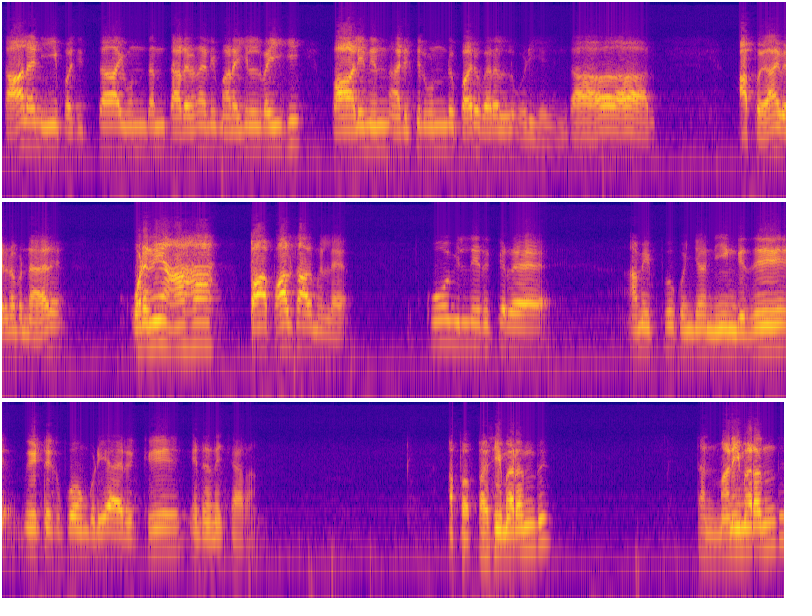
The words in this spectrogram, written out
சால நீ பசித்தாய் உந்தன் தரநலி மலையில் வைகி பாலினின் அரிசில் உண்டு பருவரல் ஒழிக என்றார். அப்பதான் இவர் என்ன பண்ணார்? உடனே ஆஹா பா பால் சாதம் இல்ல. கோவில் இருக்கிற அமைப்பு கொஞ்சம் நீங்குது வீட்டுக்கு போக முடியா இருக்கு என்று நினைச்சாராம். அப்ப பசி மறந்து தன் மணி மறந்து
